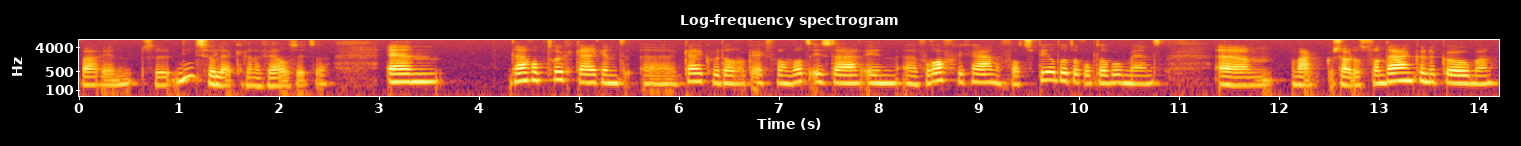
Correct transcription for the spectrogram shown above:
waarin ze niet zo lekker in hun vel zitten. En daarop terugkijkend uh, kijken we dan ook echt van wat is daarin uh, vooraf gegaan of wat speelde er op dat moment. Um, waar zou dat vandaan kunnen komen?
